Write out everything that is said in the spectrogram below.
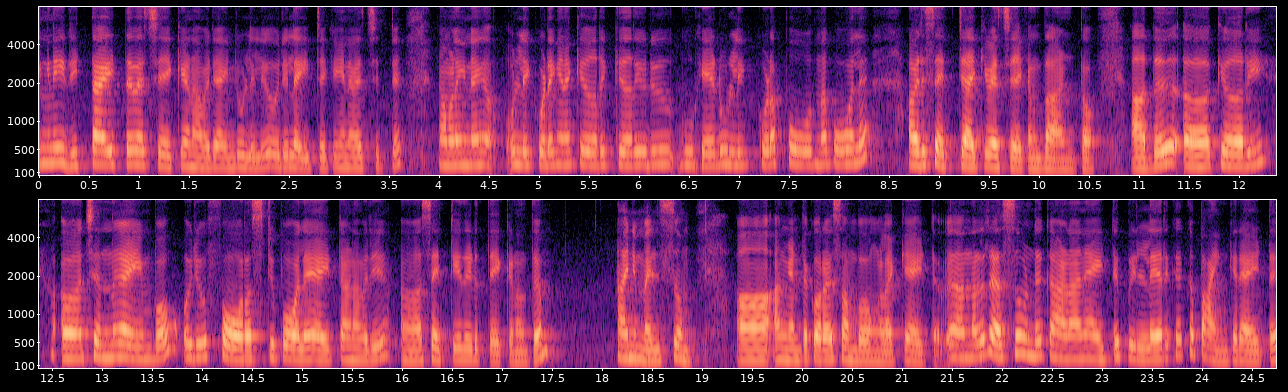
ഇങ്ങനെ ഇരുട്ടായിട്ട് വെച്ചേക്കാണ് അവർ അതിന്റെ ഉള്ളിൽ ഒരു ലൈറ്റൊക്കെ ഇങ്ങനെ വെച്ചിട്ട് നമ്മളിങ്ങനെ ഉള്ളിൽ കൂടെ ഇങ്ങനെ കയറി കയറി ഒരു ഗുഹയുടെ ഉള്ളിൽ കൂടെ പോകുന്ന പോലെ അവർ സെറ്റാക്കി വെച്ചേക്കണതാണ് കേട്ടോ അത് കയറി ചെന്ന് കഴിയുമ്പോൾ ഒരു ഫോറസ്റ്റ് പോലെ ആയിട്ടാണ് അവർ സെറ്റ് ചെയ്തെടുത്തേക്കണത്. അനിമൽസും അങ്ങനത്തെ കുറേ സംഭവങ്ങളൊക്കെ ആയിട്ട്. നല്ല രസമുണ്ട് കാണാനായിട്ട്. പിള്ളേർക്കൊക്കെ ഭയങ്കരമായിട്ട്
